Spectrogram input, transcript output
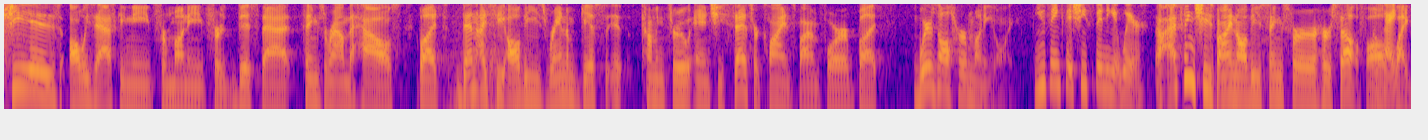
She is always asking me for money for this, that, things around the house. But then I see all these random gifts eh, coming through, and she says her clients buy them for her, but where's all her money going? You think that she's spending it where? I I think she's buying all these things for herself. All Okay. like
